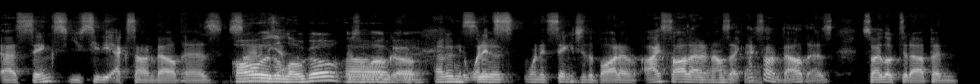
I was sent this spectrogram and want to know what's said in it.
uh sinks. You see the exxon valdez Oh, there's the a logo. there's a Oh, logo. okay. I didn't when see it's when it's sinking to the bottom i saw that and i was like Okay. exxon valdez. So i looked it up and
